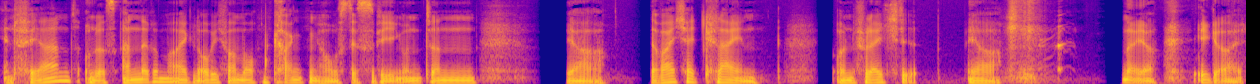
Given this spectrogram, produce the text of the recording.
entfernt und das andere Mal, glaube ich, waren wir auch im Krankenhaus deswegen. Und dann, ja, da war ich halt klein. Und vielleicht, ja, naja, egal.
